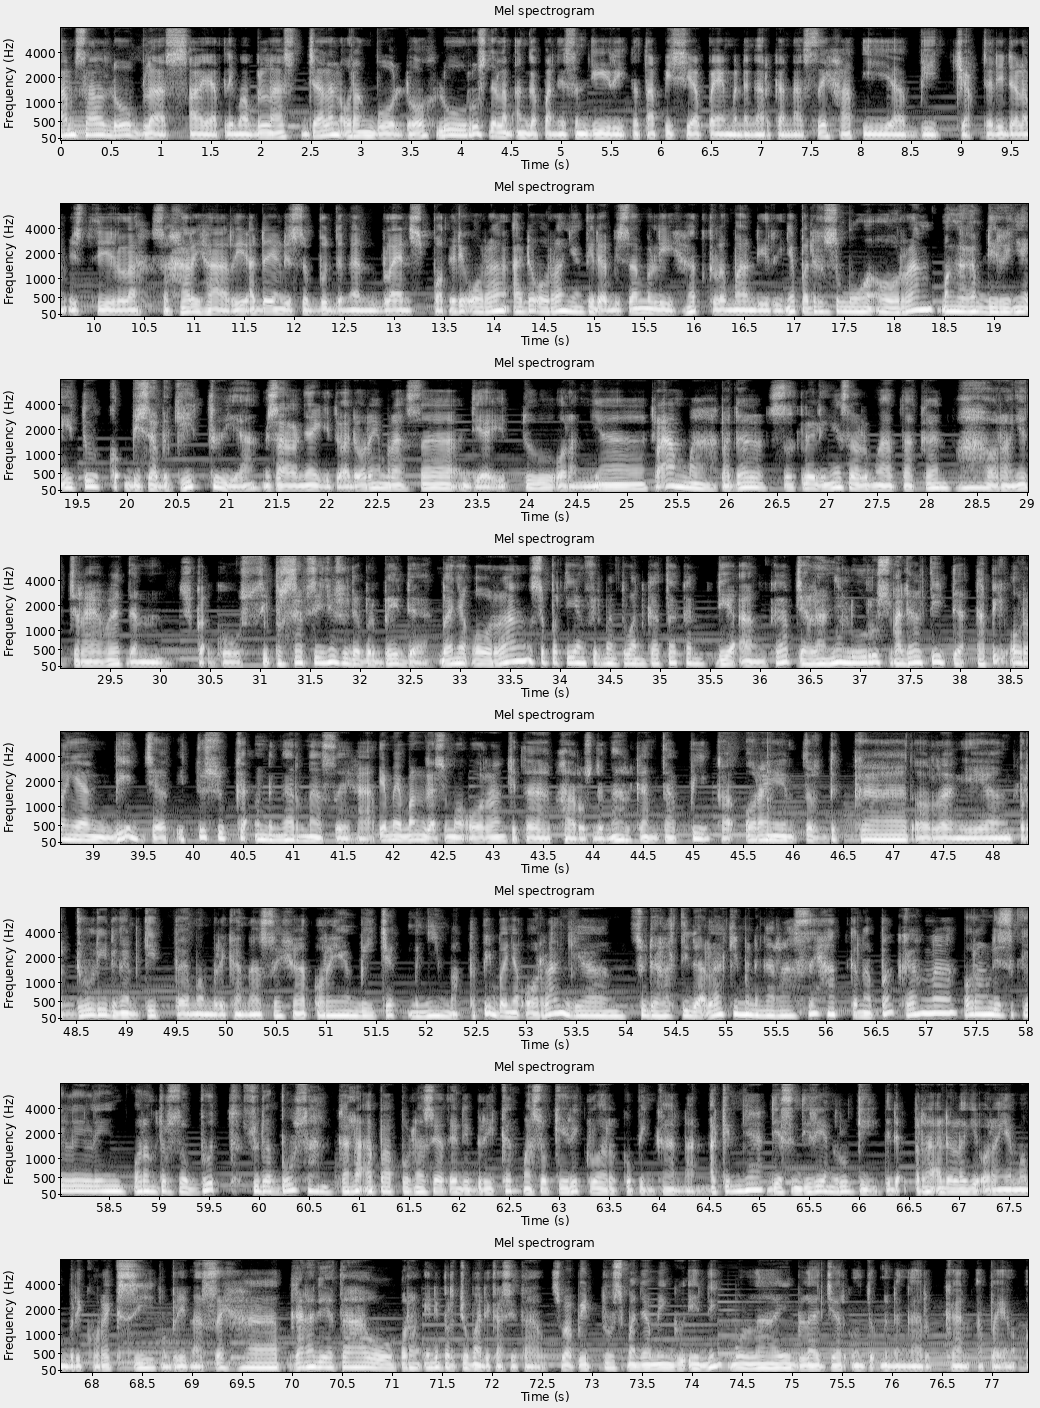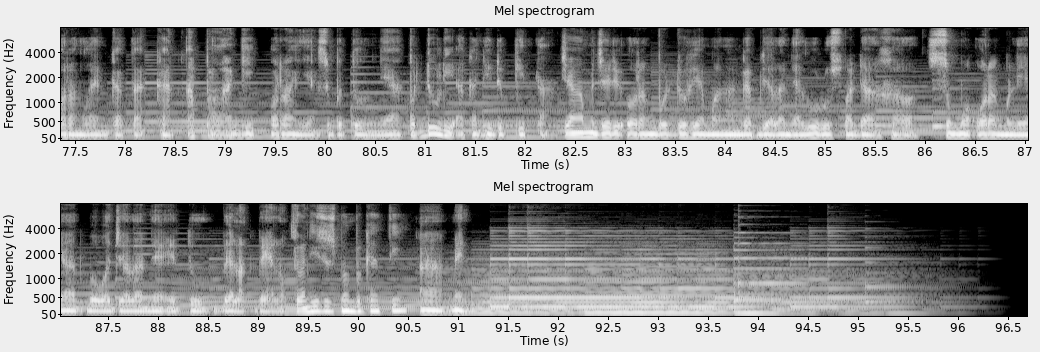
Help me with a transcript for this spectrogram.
Amsal 12 ayat 15, jalan orang bodoh lurus dalam anggapannya sendiri, tetapi siapa yang mendengarkan nasihat, ia bijak. Jadi dalam istilah sehari-hari ada yang disebut dengan blind spot. Jadi orang ada orang yang tidak bisa melihat kelemahan dirinya, padahal semua orang menganggap dirinya itu kok bisa begitu ya. Misalnya gitu, ada orang yang merasa dia itu orangnya ramah, padahal sekelilingnya selalu mengatakan, wah orangnya cerewet dan suka gosip. Persepsinya sudah berbeda. Banyak orang seperti yang firman Tuhan katakan, dia anggap jalannya lurus padahal tidak. Tapi orang yang bijak itu suka mendengar nasihat. Ya memang nggak semua orang kita harus dengarkan, tapi orang yang terdekat, orang yang peduli dengan kita memberikan nasihat, orang yang bijak menyimak. Tapi banyak orang yang sudah tidak lagi mendengar nasihat. Kenapa? Karena orang di sekeliling orang tersebut sudah bosan karena apa pun nasihat yang diberikan masuk kiri keluar kuping kanan. Akhirnya dia sendiri yang rugi. Tidak pernah ada lagi orang yang memberi koreksi, memberi nasihat karena dia tahu orang ini percuma dikasih tahu. Sebab itu sepanjang minggu ini mulai belajar untuk mendengarkan apa yang orang lain katakan. Apalagi orang yang sebetulnya peduli akan hidup kita. Jangan menjadi orang bodoh yang menganggap jalannya lurus padahal semua orang melihat bahwa jalannya itu belak-belok. Tuhan Yesus memberkati. Amin.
